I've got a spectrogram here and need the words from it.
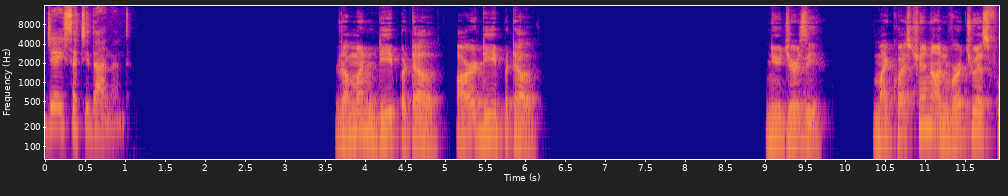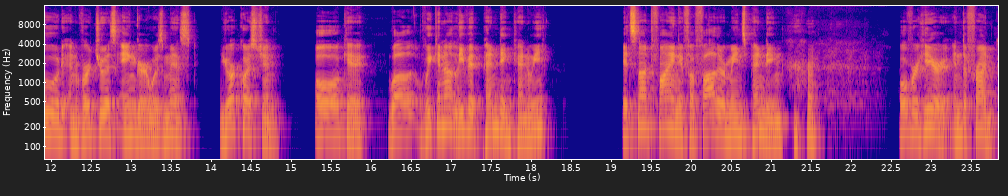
Jai Sachidanand. Raman D. Patel, R. D. Patel. New Jersey. My question on virtuous food and virtuous anger was missed. Your question. Oh, okay. Well, we cannot leave it pending, can we? It's not fine if a file remains pending. Over here, in the front.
